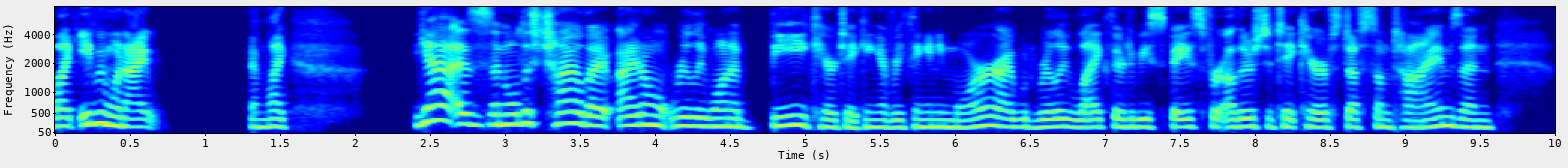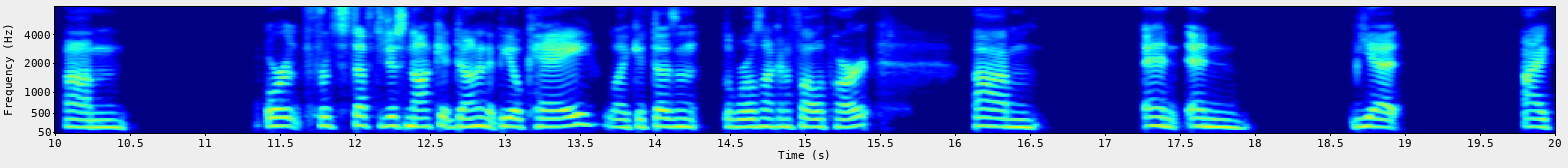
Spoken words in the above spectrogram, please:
like, even when I am like, yeah, as an oldest child, I, I don't really want to be caretaking everything anymore. I would really like there to be space for others to take care of stuff sometimes and, um, or for stuff to just not get done and it be okay. Like it doesn't, the world's not going to fall apart. Um, and, and yet I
